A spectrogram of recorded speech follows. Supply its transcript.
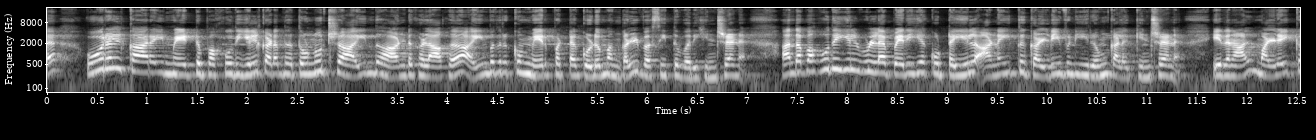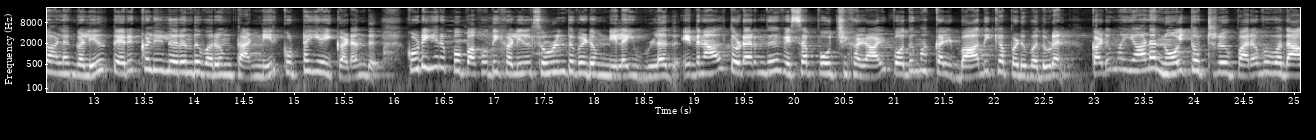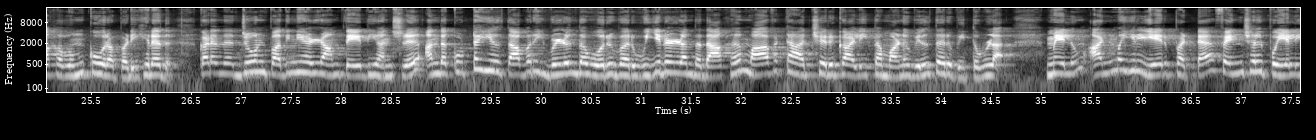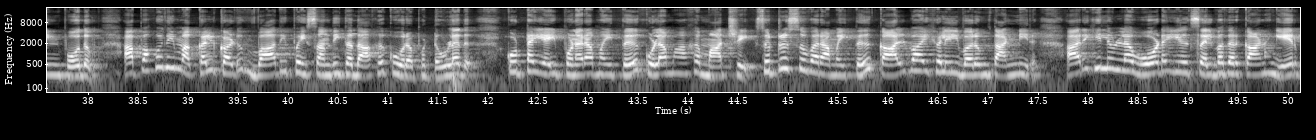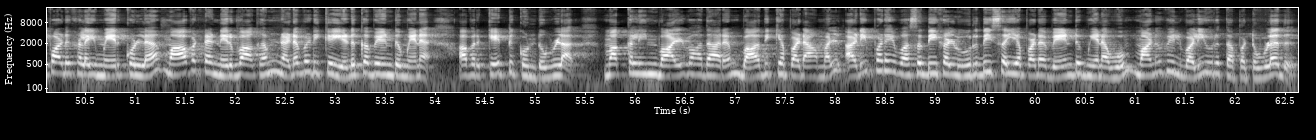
ஊரல்காரை மேட்டு பகுதியில் கடந்த தொன்னூற்று ஐந்து ஆண்டுகளாக ஐம்பதற்கும் மேற்பட்ட குடும்பங்கள் வசித்து வருகின்றன. அந்த பகுதியில் உள்ள பெரிய குட்டையில் அனைத்து கழிவு நீரும் கலக்கின்றன. இதனால் மழைக்காலங்களில் தெருக்களிலிருந்து வரும் தண்ணீர் குட்டையை கடந்து குடியிருப்பு பகுதிகளில் சூழ்ந்துவிடும் நிலை உள்ளது. இதனால் தொடர்ந்து விஷப்பூச்சிகளால் பொதுமக்கள் பாதிக்கப்படுவதுடன் கடுமையான நோய் தொற்று பரவுவதாகவும் கூறப்படுகிறது. கடந்த ஜூன் பதினேழாம் தேதி அன்று அந்த குட்டையில் தவறி விழுந்த ஒருவர் உயிரிழந்ததாக மாவட்ட ஆட்சியருக்கு அளித்த மனுவில் தெரிவித்துள்ளார். மேலும் அண்மையில் ஏற்பட்ட ஃபெஞ்சல் புயலின் போதும் அப்பகுதி மக்கள் கடும் பாதிப்பை சந்தித்ததாக கூறப்பட்டுள்ளது. குட்டையை புனரமைத்து குளமாக மாற்றி சுற்றுச்சுவர் அமைத்து கால்வாய்களில் வரும் தண்ணீர் அருகில் அருகிலுள்ள ஓடையில் செல்வதற்கான ஏற்பாடுகளை மேற்கொள்ள மாவட்ட நிர்வாகம் நடவடிக்கை எடுக்க வேண்டும் என அவர் கேட்டுக்கொண்டுள்ளார். மக்களின் வாழ்வாதாரம் பாதிக்கப்படாமல் அடிப்படை வசதிகள் உறுதி செய்யப்பட வேண்டும் எனவும் மனுவில் வலியுறுத்தப்பட்டுள்ளது.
